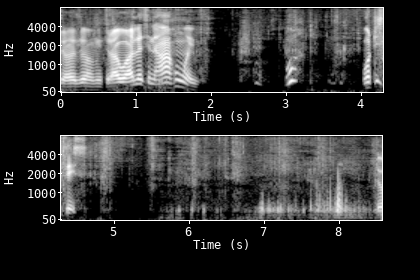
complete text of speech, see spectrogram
તો જો મિત્ર આવું હાલે છે ને આ શું આવ્યું વોટ ઇઝ ધીસ તો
